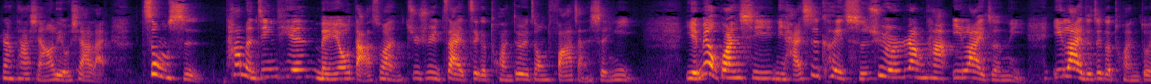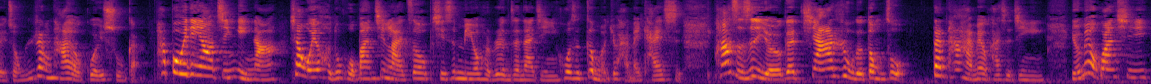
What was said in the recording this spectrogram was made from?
让他想要留下来。纵使他们今天没有打算继续在这个团队中发展生意，也没有关系，你还是可以持续的让他依赖着你，依赖着这个团队中，让他有归属感。他不一定要经营啊，像我有很多伙伴进来之后，其实没有很认真在经营，或是根本就还没开始，他只是有一个加入的动作，但他还没有开始经营，有没有关系？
